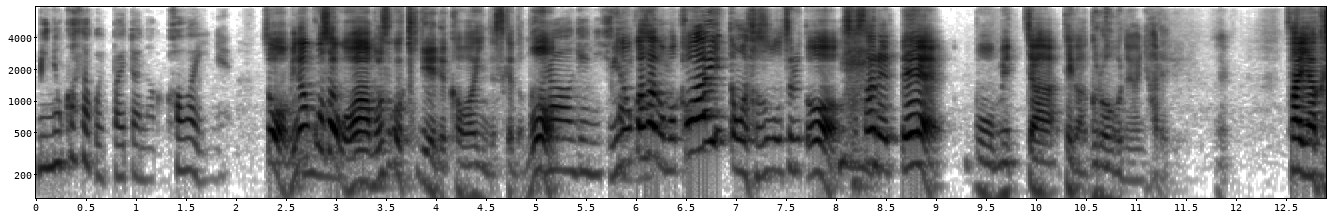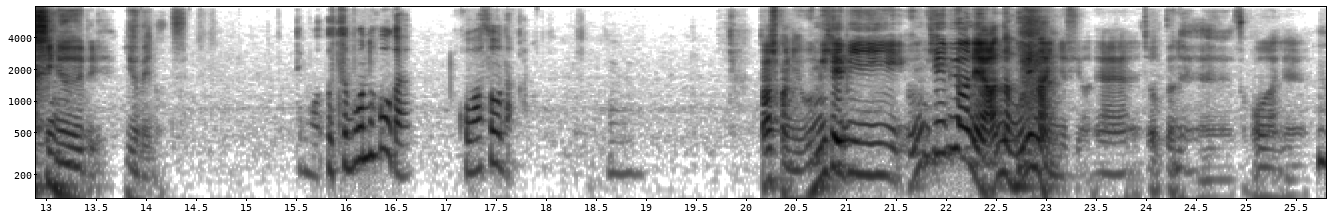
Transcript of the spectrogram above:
ミノカサゴいっぱいいたらなんか可愛いね。そうミノカサゴはものすごく綺麗で可愛いんですけど唐も。揚げにした。いミノカサゴも可愛いと思って刺そうすると刺されてもうめっちゃ手がグローブのように腫れる、ね。最悪死ぬで有名なんですでもウツボの方が怖そうだから、うん。確かに海蛇海蛇はねあんな群れないんですよね。ちょっとねそこがね、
